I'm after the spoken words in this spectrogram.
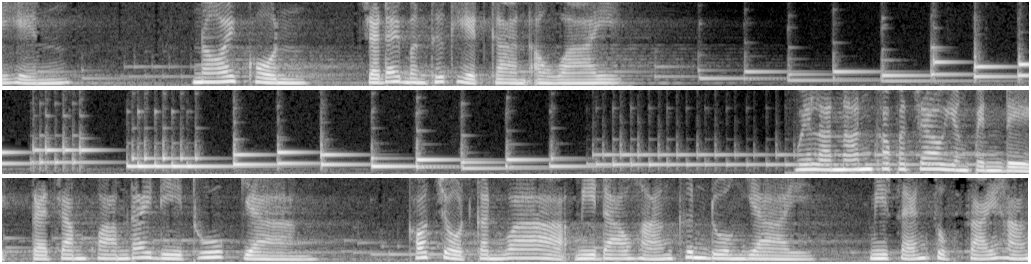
ยเห็น น้อยคนจะได้บันทึกเหตุการณ์เอาไว้ เวลานั้นข้าพเจ้ายังเป็นเด็กแต่จำความได้ดีทุกอย่าง เขาโจทย์กันว่ามีดาวหางขึ้นดวงใหญ่ มีแสงสุกสายหาง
